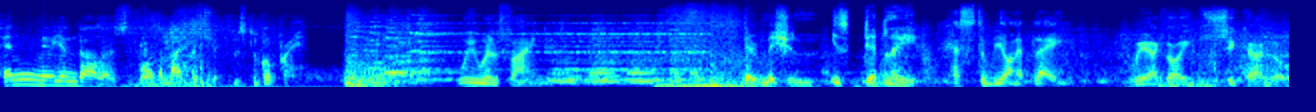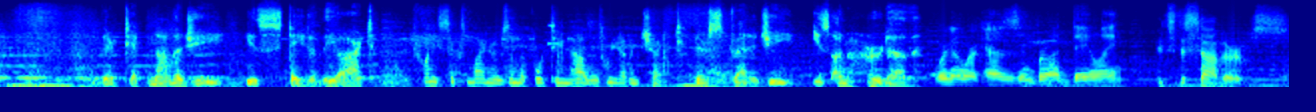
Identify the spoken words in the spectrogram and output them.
$10 million for the microchip. Mr. Beaupre. We will find it. Their mission is deadly. Has to be on a plane. We are going to Chicago. Their technology is state of the art. 26 miners in the 14 houses we haven't checked. Their strategy is unheard of. We're gonna work houses in broad daylight. It's the suburbs.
